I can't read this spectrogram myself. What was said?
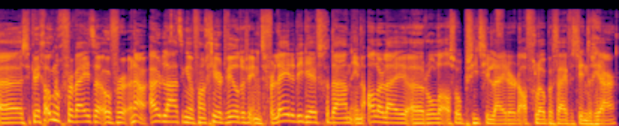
Uh, ze kreeg ook nog verwijten over nou, uitlatingen van Geert Wilders in het verleden... die hij heeft gedaan in allerlei uh, rollen als oppositieleider de afgelopen 25 jaar.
